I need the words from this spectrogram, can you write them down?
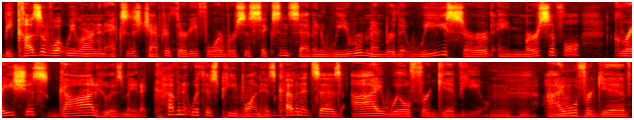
Because of what we learn in Exodus chapter 34, verses 6 and 7, we remember that we serve a merciful, gracious God who has made a covenant with his people, and his mm-hmm. covenant says, I will forgive you. I will forgive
